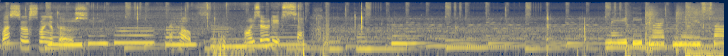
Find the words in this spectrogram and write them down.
Weston will swing at those. I hope. Oh, he's already at second. Maybe Black Mesa.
